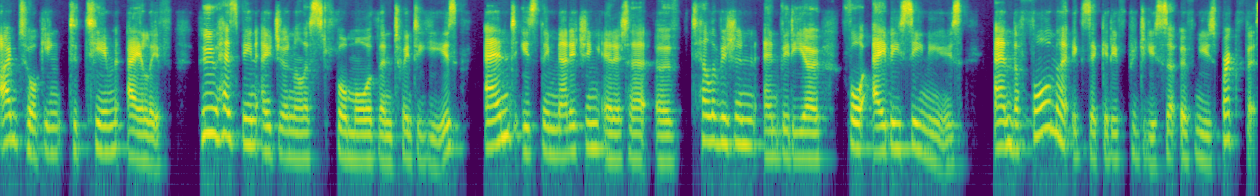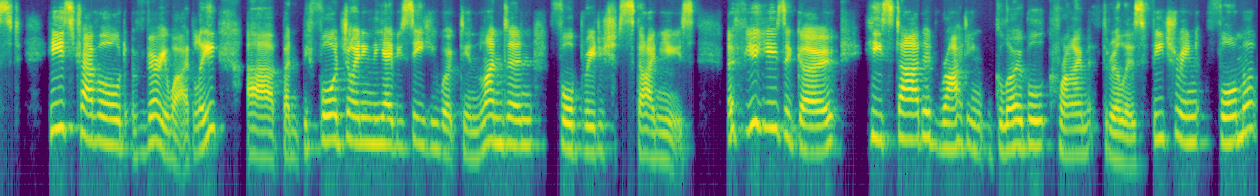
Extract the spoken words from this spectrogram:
I'm talking to Tim Ayliffe, who has been a journalist for more than 20 years and is the managing editor of television and video for ABC News and the former executive producer of News Breakfast. He's travelled very widely, uh, but before joining the ABC, he worked in London for British Sky News. A few years ago, he started writing global crime thrillers featuring former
